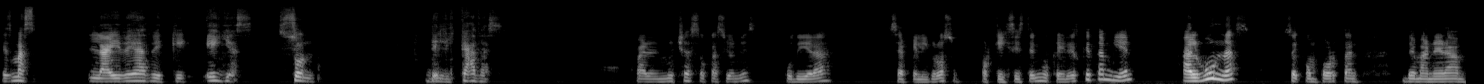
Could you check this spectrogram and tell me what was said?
Es más, la idea de que ellas son delicadas para en muchas ocasiones pudiera ser peligroso, porque existen mujeres que también, algunas se comportan de manera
